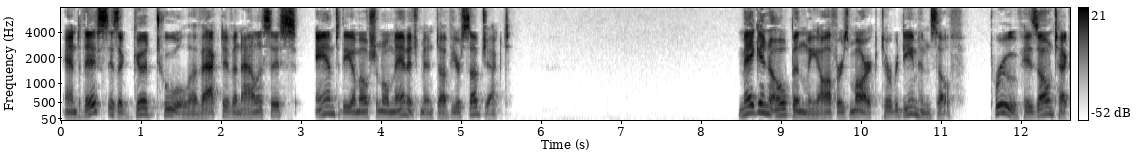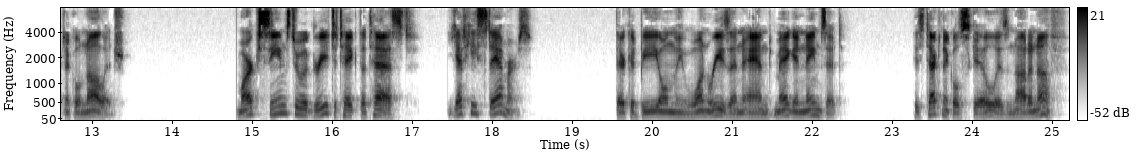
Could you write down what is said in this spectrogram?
and this is a good tool of active analysis and the emotional management of your subject. Megan openly offers Mark to redeem himself, prove his own technical knowledge. Mark seems to agree to take the test, yet he stammers. There could be only one reason, and Megan names it. His technical skill is not enough.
